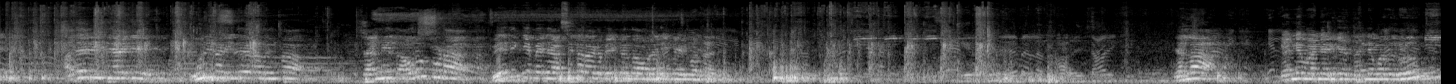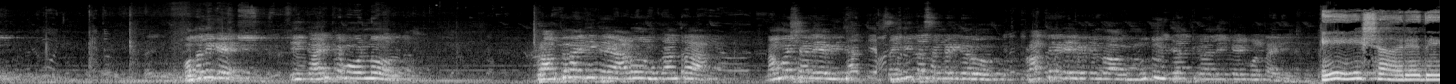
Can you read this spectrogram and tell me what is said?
ಅದೇ ರೀತಿಯಾಗಿ ಊರಿನ ಹಿರಿಯರಾದಂತ ಶಮೀದ್ ಅವರು ಕೂಡ ವೇದಿಕೆ ಮೇಲೆ ಆಸೀನರಾಗಬೇಕೆಂದು ಅವರಲ್ಲಿ ಕೇಳ್ಕೊತಾರೆ ಎಲ್ಲ ಗಣ್ಯಮಾನ್ಯರಿಗೆ ಧನ್ಯವಾದಗಳು. ಮೊದಲಿಗೆ ಈ ಕಾರ್ಯಕ್ರಮವನ್ನು ಪ್ರಾರ್ಥನಾ ಗೀತೆ ಆಡುವ ಮುಖಾಂತರ ನಮ್ಮ ಶಾಲೆಯ ವಿದ್ಯಾರ್ಥಿ ಸಂಗೀತ ಸಂಗಡಿಗರು ಪ್ರಾರ್ಥನೆ ಕೈಬೇಕೆಂದು ಮುದ್ದು ವಿದ್ಯಾರ್ಥಿಗಳಲ್ಲಿ ಕೇಳಿಕೊಳ್ತಾ ಇದ್ದೀನಿ ಏ ಶಾರದೆ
